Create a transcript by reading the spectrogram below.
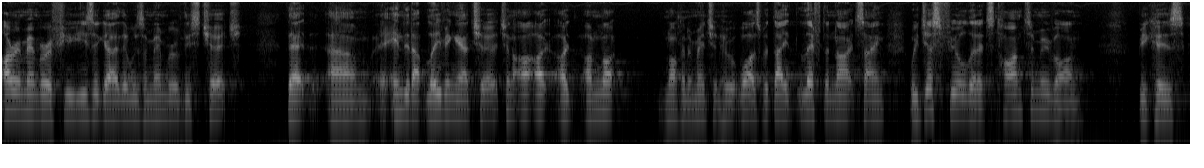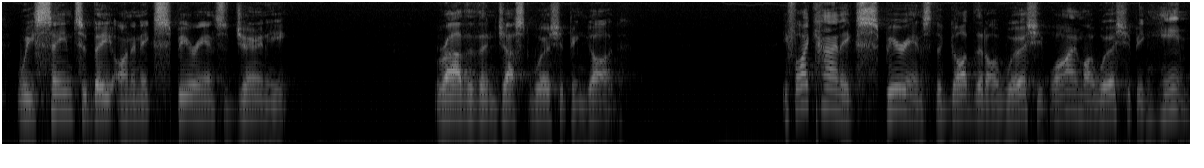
I remember a few years ago there was a member of this church that um, ended up leaving our church, and I, am not I'm not going to mention who it was, but they left a note saying, We just feel that it's time to move on because we seem to be on an experience journey rather than just worshipping God. If I can't experience the God that I worship, why am I worshipping Him?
